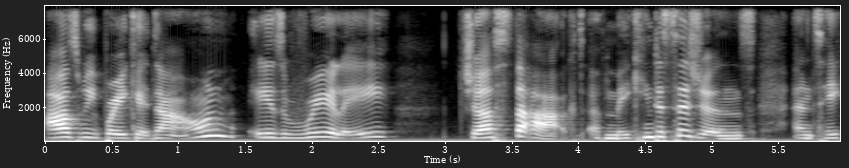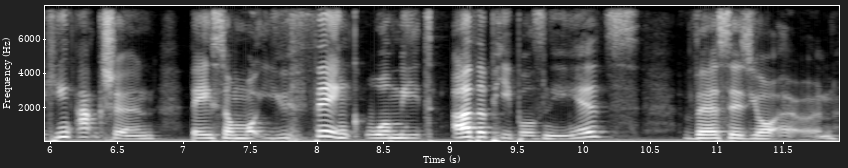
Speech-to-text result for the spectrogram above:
as we break it down, is really just the act of making decisions and taking action based on what you think will meet other people's needs versus your own.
